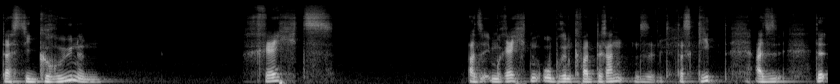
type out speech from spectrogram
dass die Grünen rechts, also im rechten oberen Quadranten sind. Das geht, also, das,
